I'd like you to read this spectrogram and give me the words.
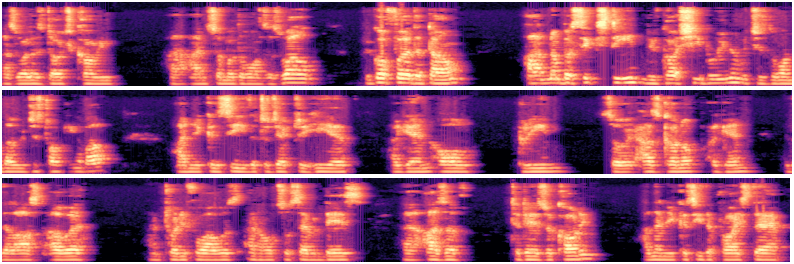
as well as Dogecoin uh, and some other ones as well. If we go further down, at number 16, we've got Shiba which is the one that we were just talking about. And you can see the trajectory here. Again, all green. So it has gone up again in the last hour and 24 hours and also seven days uh, as of today's recording. And then you can see the price there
